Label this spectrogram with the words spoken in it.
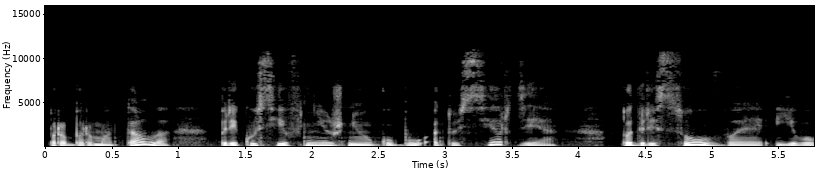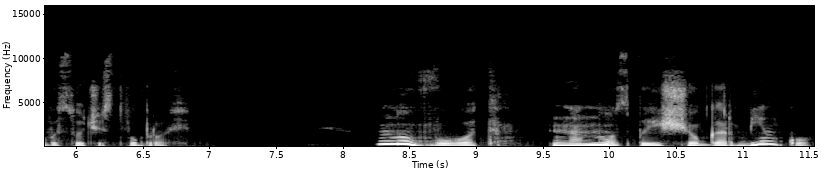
пробормотала, прикусив нижнюю губу от усердия, подрисовывая его высочеству бровь. Ну вот, на нос бы еще горбинку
